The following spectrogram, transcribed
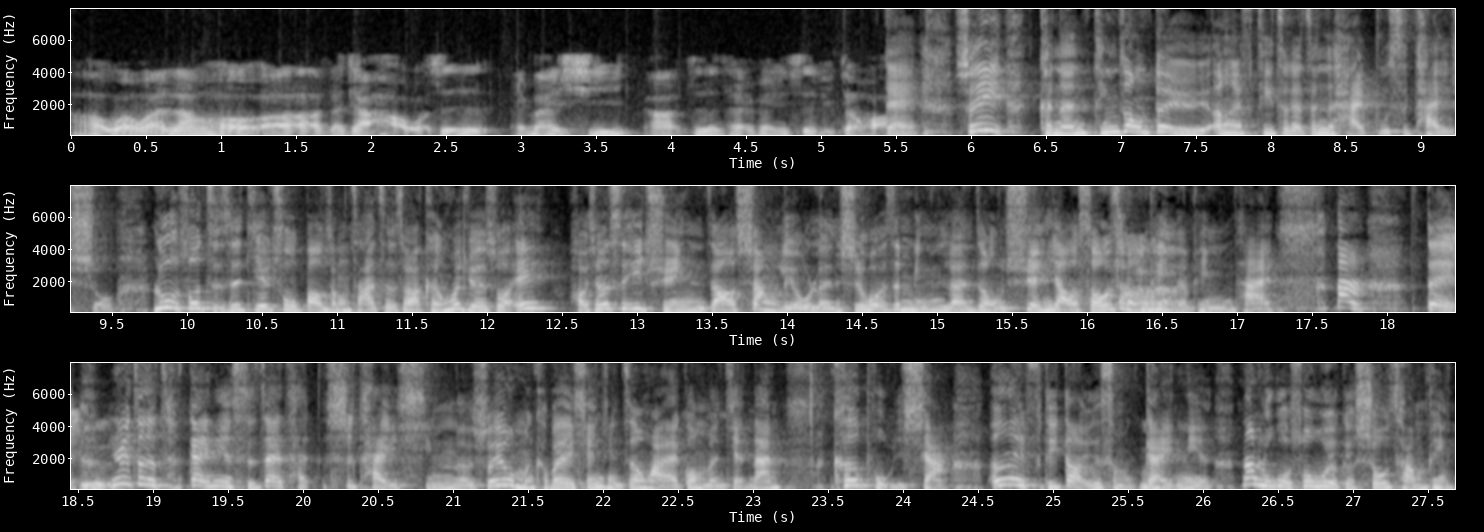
好，万万，然后呃，大家好，我是 MIC 啊，资深产业分析师李振华。对，所以可能听众对于 NFT 这个真的还不是太熟。如果说只是接触报章杂志的话，可能会觉得说，哎，好像是一群你知道上流人士或者是名人这种炫耀收藏品的平台。那对，因为这个概念实在太是太新了，所以我们可不可以先请振华来跟我们简单科普一下 NFT 到底是什么概念？那如果说我有个收藏品，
